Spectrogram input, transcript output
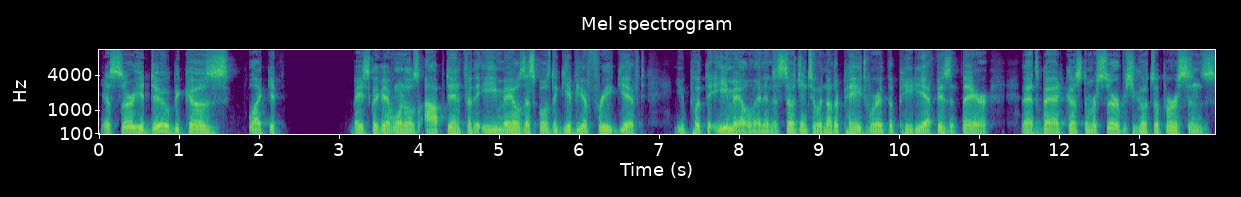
Yes, sir, you do because like if basically if you have one of those opt in for the emails that's supposed to give you a free gift, you put the email in and it's sends you to another page where the PDF isn't there. That's bad customer service. You go to a person's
